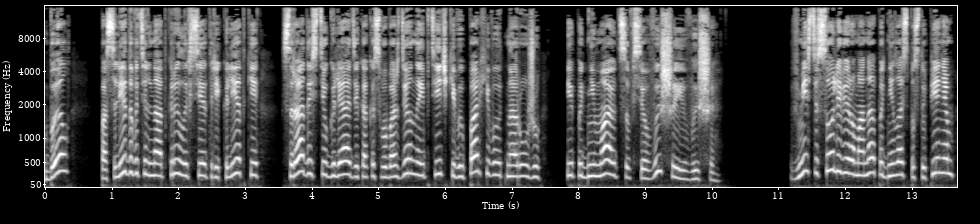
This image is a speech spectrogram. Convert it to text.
Белл последовательно открыла все три клетки, с радостью глядя, как освобожденные птички выпархивают наружу и поднимаются все выше и выше. Вместе с Оливером она поднялась по ступеням,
